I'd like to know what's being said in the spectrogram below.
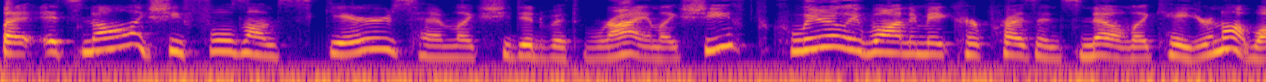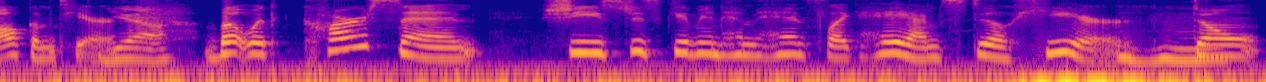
But it's not like she fools on scares him like she did with Ryan. Like she clearly wanted to make her presence known. Like, hey, you're not welcomed here. Yeah. But with Carson, she's just giving him hints like, hey, I'm still here. Mm-hmm. Don't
